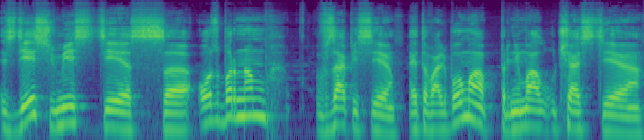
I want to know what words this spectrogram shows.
здесь вместе с Осборном в записи этого альбома принимал участие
